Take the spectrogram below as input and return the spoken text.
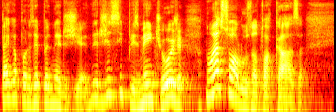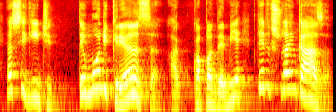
Pega, por exemplo, energia. Energia simplesmente hoje não é só a luz na tua casa. É o seguinte, tem um monte de criança a, com a pandemia que teve que estudar em casa.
